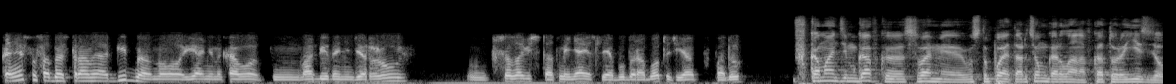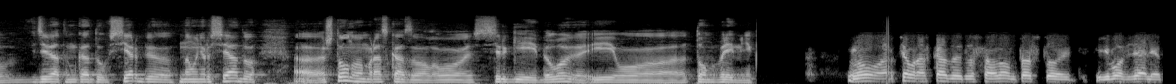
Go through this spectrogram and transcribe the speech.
Конечно, с одной стороны обидно, но я ни на кого обиды не держу. Все зависит от меня. Если я буду работать, я попаду. В команде МГАВК с вами выступает Артем Горланов, который ездил в девятом году в Сербию на универсиаду. А, что он вам рассказывал о Сергее Белове и о том времени? Ну, Артем рассказывает в основном то, что его взяли,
